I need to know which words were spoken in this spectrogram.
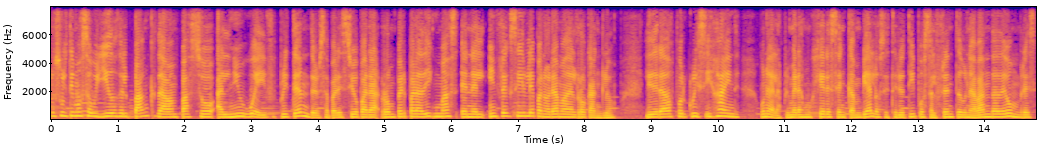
Los últimos aullidos del punk daban paso al New Wave, Pretenders apareció para romper paradigmas en el inflexible panorama del rock anglo. Liderados por Chrissy Hind, una de las primeras mujeres en cambiar los estereotipos al frente de una banda de hombres,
